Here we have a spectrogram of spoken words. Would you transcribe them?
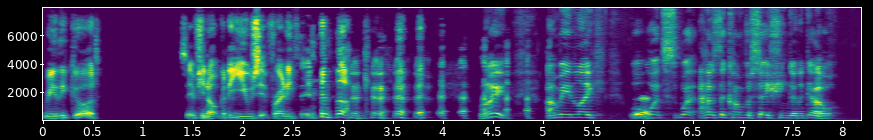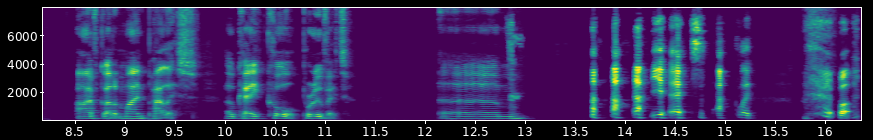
really good so if you're not going to use it for anything right. I mean, like, well, Yeah. what's what? How's the conversation going to go? I've got a mind palace. Okay, cool. Prove it. Um. yeah exactly But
